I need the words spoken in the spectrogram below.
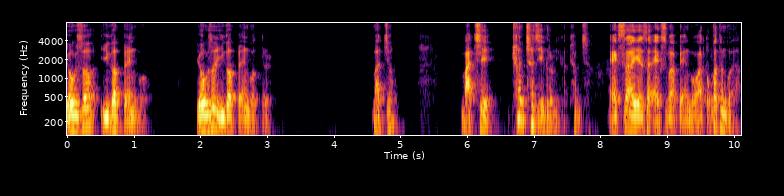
여기서 이거 뺀 거. 여기서 이거 뺀 것들. 맞죠? 마치 편차지 그러니까 편차. xi에서 x가 뺀 거와 똑같은 거야.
